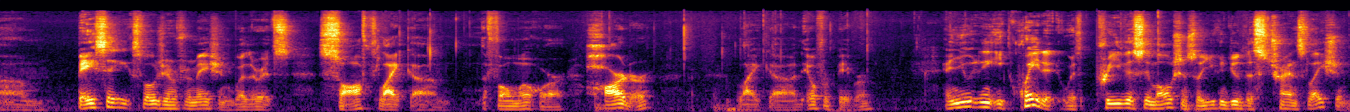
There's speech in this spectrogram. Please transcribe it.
um, basic exposure information, whether it's soft like um, the FOMA or harder like uh, the Ilford paper. And you can equate it with previous emulsions so you can do this translation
